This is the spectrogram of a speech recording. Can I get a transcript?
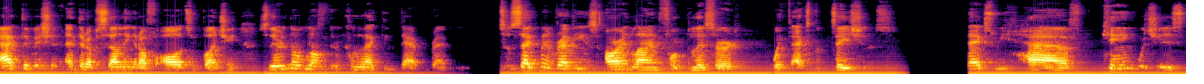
Activision ended up selling it off all to Bungie, so they're no longer collecting that revenue. So segment revenues are in line for Blizzard with expectations. Next, we have King, which is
